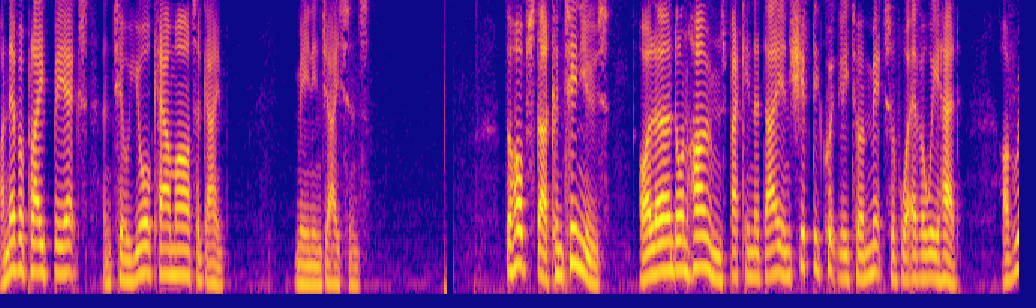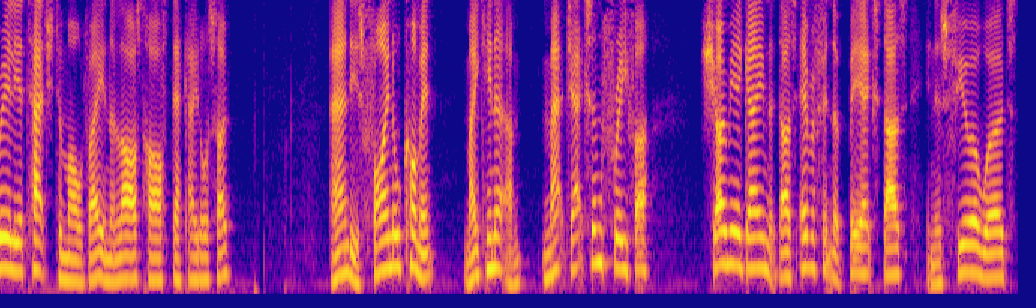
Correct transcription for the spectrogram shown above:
I never played BX until your Kalmata game, meaning Jason's. The Hobster continues. I learned on Holmes back in the day and shifted quickly to a mix of whatever we had. I've really attached to Moldvay in the last half decade or so. And his final comment, making it a Matt Jackson freefer, show me a game that does everything that BX does in as fewer words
